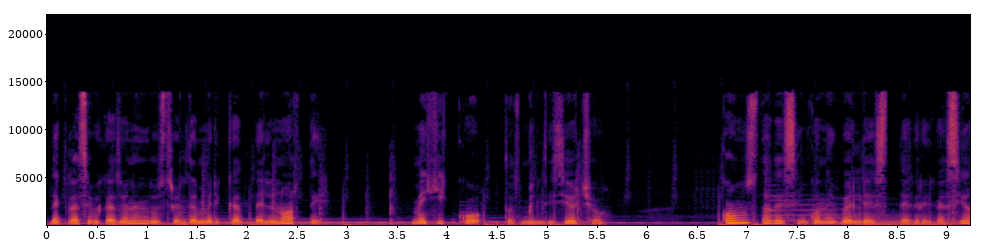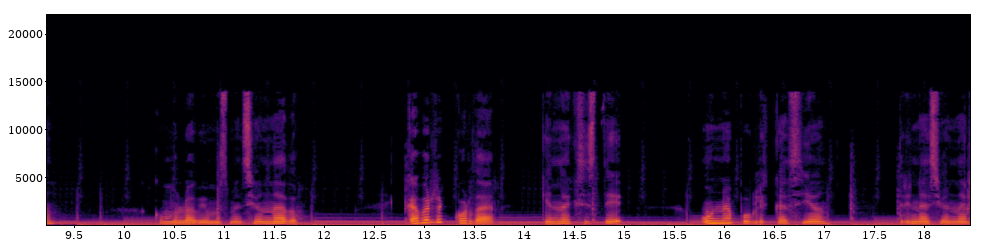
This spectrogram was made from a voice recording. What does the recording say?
de clasificación industrial de América del Norte, México 2018, consta de cinco niveles de agregación como lo habíamos mencionado. Cabe recordar que no existe una publicación trinacional.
